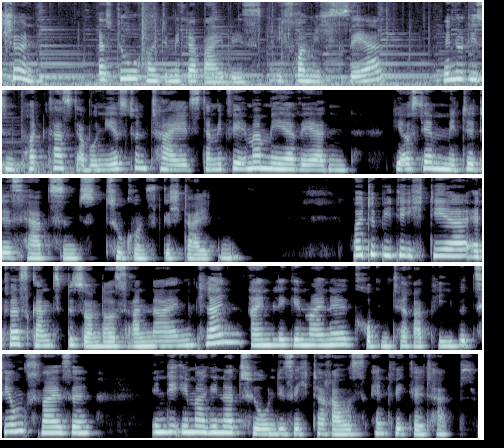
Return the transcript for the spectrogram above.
Schön, dass du heute mit dabei bist. Ich freue mich sehr, wenn du diesen Podcast abonnierst und teilst, damit wir immer mehr werden, die aus der Mitte des Herzens Zukunft gestalten. Heute biete ich dir etwas ganz Besonderes an, einen kleinen Einblick in meine Gruppentherapie beziehungsweise in die Imagination, die sich daraus entwickelt hat.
